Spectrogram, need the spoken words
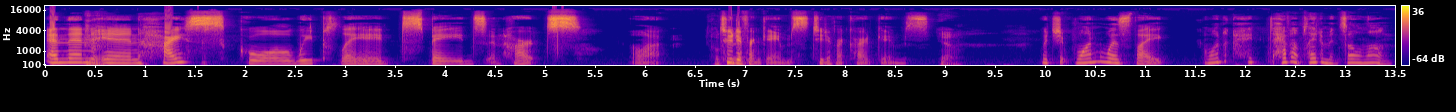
And then in high school, we played spades and hearts a lot. Two different games, two different card games. Yeah, Which one was like, one, I haven't played them in so long.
